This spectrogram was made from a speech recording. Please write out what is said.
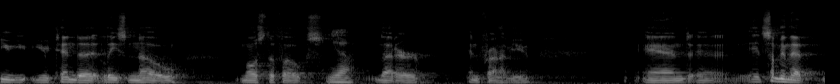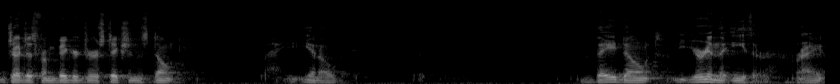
you, you tend to at least know most of the folks Yeah. that are in front of you. And uh, it's something that judges from bigger jurisdictions don't, you know, they don't, you're in the ether, right?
